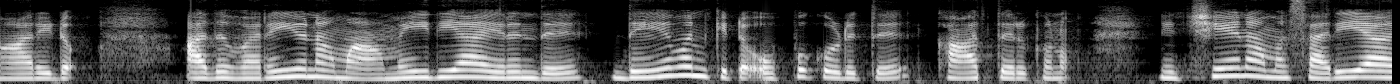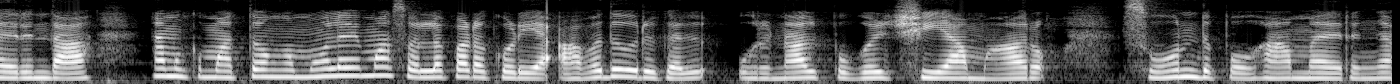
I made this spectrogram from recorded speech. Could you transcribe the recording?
மாறிடும். அது வரையும் நாம் அமைதியாக இருந்து தேவன்கிட்ட ஒப்பு கொடுத்து காத்திருக்கணும். நிச்சயம் நாம் சரியாக இருந்தால் நமக்கு மற்றவங்க மூலயமா சொல்லப்படக்கூடிய அவதூறுகள் ஒரு நாள் புகழ்ச்சியாக மாறும். சோர்ந்து போகாமல் இருங்க.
